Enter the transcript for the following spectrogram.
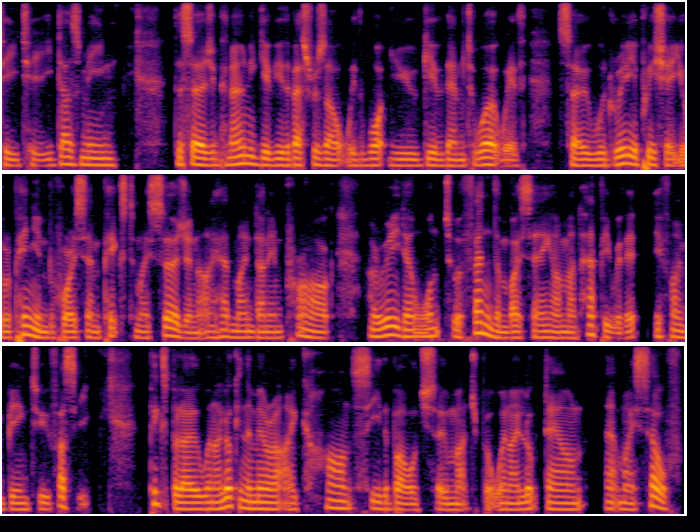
TT does mean the surgeon can only give you the best result with what you give them to work with. So, would really appreciate your opinion before I send pics to my surgeon. I had mine done in Prague. I really don't want to offend them by saying I'm unhappy with it if I'm being too fussy. Pics below, when I look in the mirror, I can't see the bulge so much, but when I look down at myself,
